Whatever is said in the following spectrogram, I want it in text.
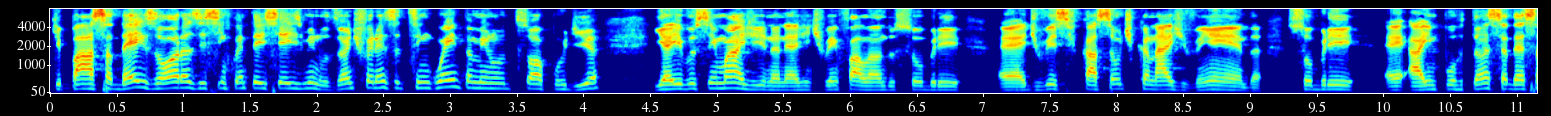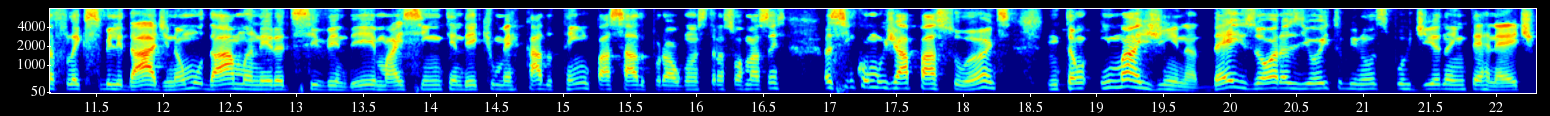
que passa 10 horas e 56 minutos. É uma diferença de 50 minutos só por dia. E aí você imagina, né? A gente vem falando sobre é, diversificação de canais de venda, sobre é, a importância dessa flexibilidade, não mudar a maneira de se vender, mas sim entender que o mercado tem passado por algumas transformações, assim como já passou antes. Então, imagina, 10 horas e 8 minutos por dia na internet,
